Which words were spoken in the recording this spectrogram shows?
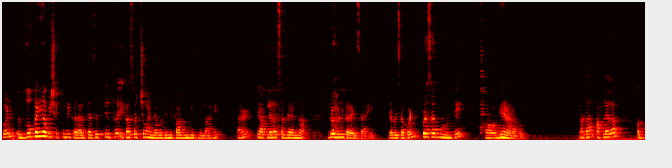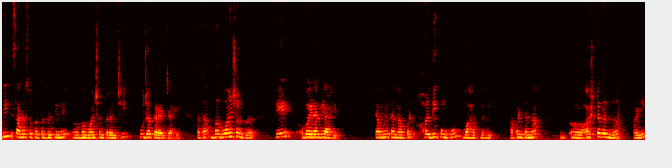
पण जो काही अभिषेक तुम्ही कराल त्याचं तीर्थ एका स्वच्छ भांड्यामध्ये मी काढून घेतलेलं आहे. कारण ते आपल्याला सगळ्यांना ग्रहण करायचं आहे. ज्यावेळेस आपण प्रसाद म्हणून ते घेणार आहोत. आता आपल्याला अगदी साध्या सोप्या पद्धतीने भगवान शंकरांची पूजा करायची आहे. आता भगवान शंकर हे वैरागी आहेत. त्यामुळे त्यांना आपण हळदी कुंकू वाहत नाही. आपण त्यांना अष्टगंध आणि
